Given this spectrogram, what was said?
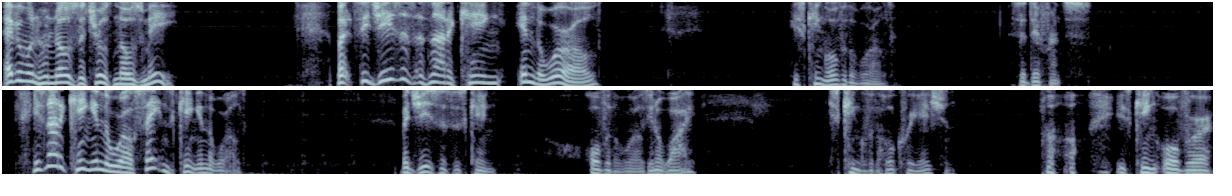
Everyone who knows the truth knows me. But see, Jesus is not a king in the world, he's king over the world. There's a difference. He's not a king in the world, Satan's king in the world. But Jesus is king over the world. You know why? He's king over the whole creation. He's king over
